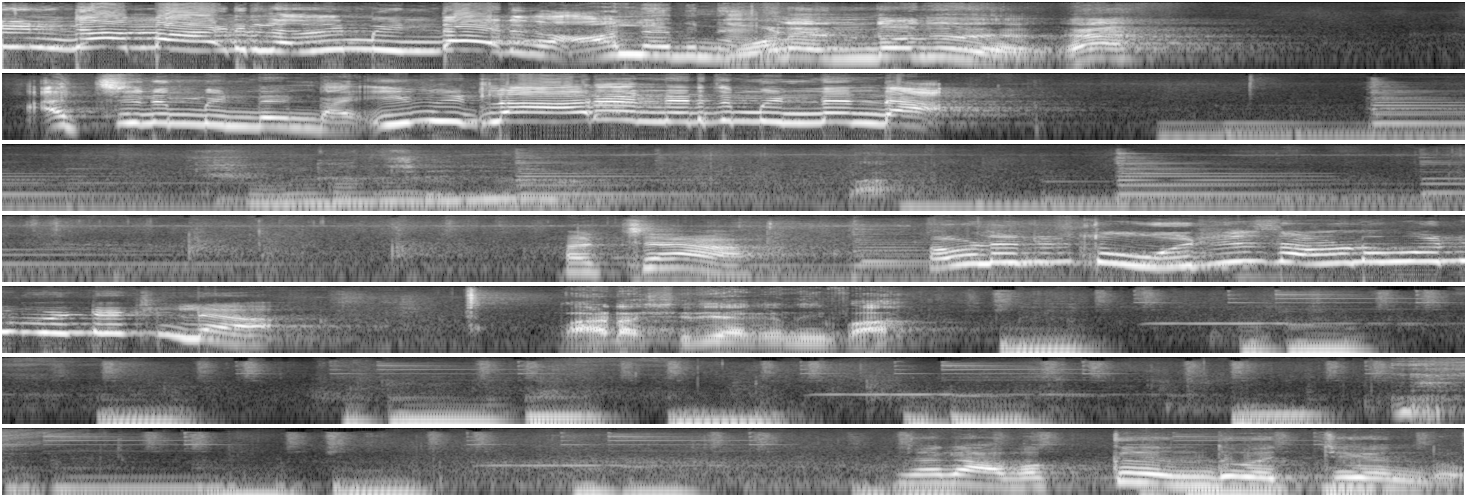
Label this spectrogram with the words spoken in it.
മിണ്ടാൻ പാടില്ല നീ മിണ്ടായിരുന്നു. അല്ല പിന്നെ. മോളെ എന്തോന്നത് അച്ഛനും മിണ്ടണ്ട. ഈ വീട്ടിൽ ആരും എന്റെ അടുത്ത് മിണ്ടണ്ട. അച്ഛാ അവൾ എന്റെ അടുത്ത് ഒരു തവണ പോലും വിട്ടിട്ടില്ല വാടാ ശരിയാക്ക നീ വാ. എന്നാൽ അവക്ക് എന്ത് പറ്റിയെന്തോ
